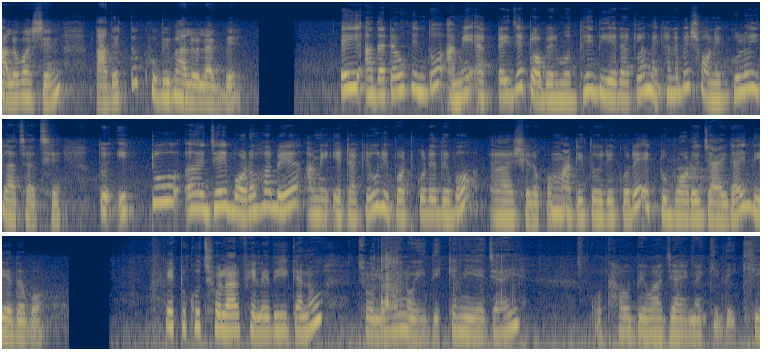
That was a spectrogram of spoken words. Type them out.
ভালোবাসেন, তাদের তো খুবই ভালো লাগবে। এই আদাটাও কিন্তু আমি একটাই যে টবের মধ্যেই দিয়ে রাখলাম, এখানে বেশ অনেকগুলোই গাছ আছে। তো একটু যেই বড় হবে, আমি এটাকেও রিপোর্ট করে দেব সেরকম মাটি তৈরি করে একটু বড় জায়গায় দিয়ে দেব। এটুকু ছোলার ফেলে দিই কেন? চলুন ওই দিকে নিয়ে যাই। কোথাও দেওয়া যায় নাকি দেখি।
